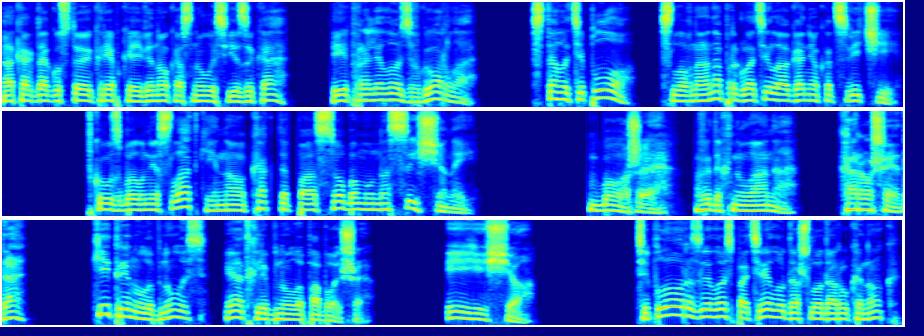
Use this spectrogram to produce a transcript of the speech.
а когда густое крепкое вино коснулось языка и пролилось в горло, стало тепло, словно она проглотила огонек от свечи. Вкус был не сладкий, но как-то по-особому насыщенный. «Боже!» — выдохнула она. «Хорошая, да?» Китрин улыбнулась и отхлебнула побольше. «И еще!» Тепло разлилось по телу, дошло до рук и ног.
